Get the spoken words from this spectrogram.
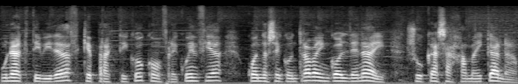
una actividad que practicó con frecuencia cuando se encontraba en GoldenEye, su casa jamaicana.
